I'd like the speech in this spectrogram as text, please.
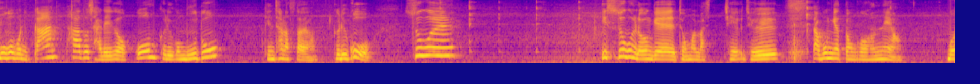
먹어보니까 파도 잘 익었고 그리고 무도 괜찮았어요. 그리고 쑥을 이 쑥을 넣은 게 정말 맛 제, 제일 따봉이었던 것 같네요. 뭐,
